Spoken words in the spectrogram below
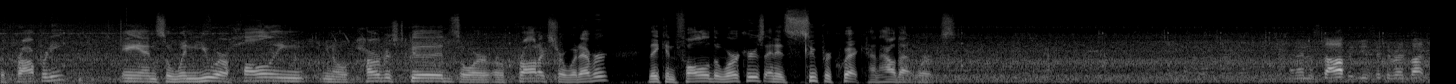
the property. And so when you are hauling, you know, harvest goods or, or products or whatever, they can follow the workers and it's super quick on how that works. And then to stop it, you just hit the red button.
